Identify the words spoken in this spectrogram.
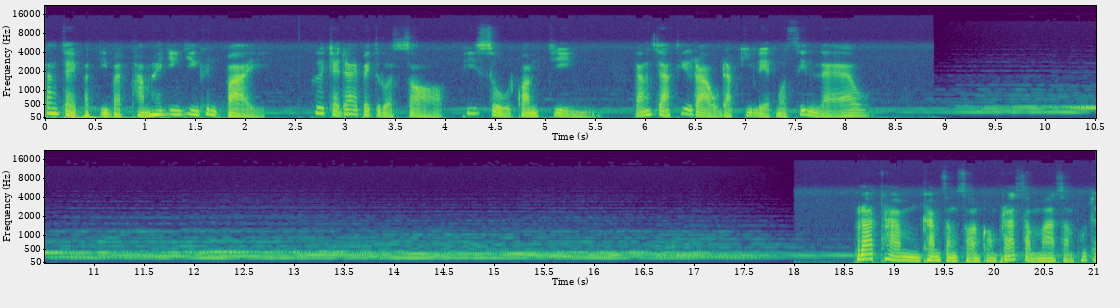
ตั้งใจปฏิบัติธรรมให้ยิ่งยิ่งขึ้นไป เพื่อจะได้ไปตรวจสอบ พิสูจน์ความจริง หลังจากที่เราดับกิเลสหมดสิ้นแล้ว พระธรรมคำสั่งสอนของพระสัมมาสัมพุทธ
